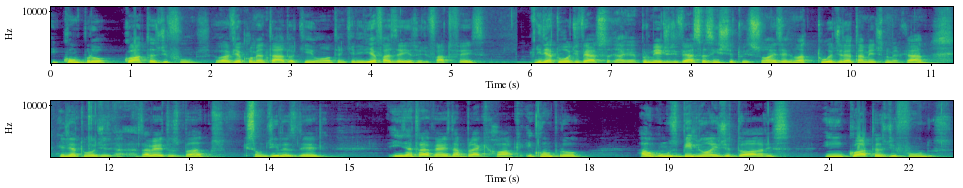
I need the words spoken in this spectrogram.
e comprou cotas de fundos. Eu havia comentado aqui ontem que ele iria fazer isso, e de fato fez. Ele atuou diversa, eh, por meio de diversas instituições, ele não atua diretamente no mercado, ele atuou de, através dos bancos, que são dealers dele, e através da BlackRock e comprou alguns bilhões de dólares em cotas de fundos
